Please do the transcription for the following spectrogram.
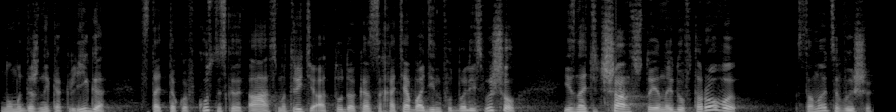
Но мы должны как лига стать такой вкусной и сказать, а, смотрите, оттуда, оказывается, хотя бы один футболист вышел, и значит шанс, что я найду второго, становится выше.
